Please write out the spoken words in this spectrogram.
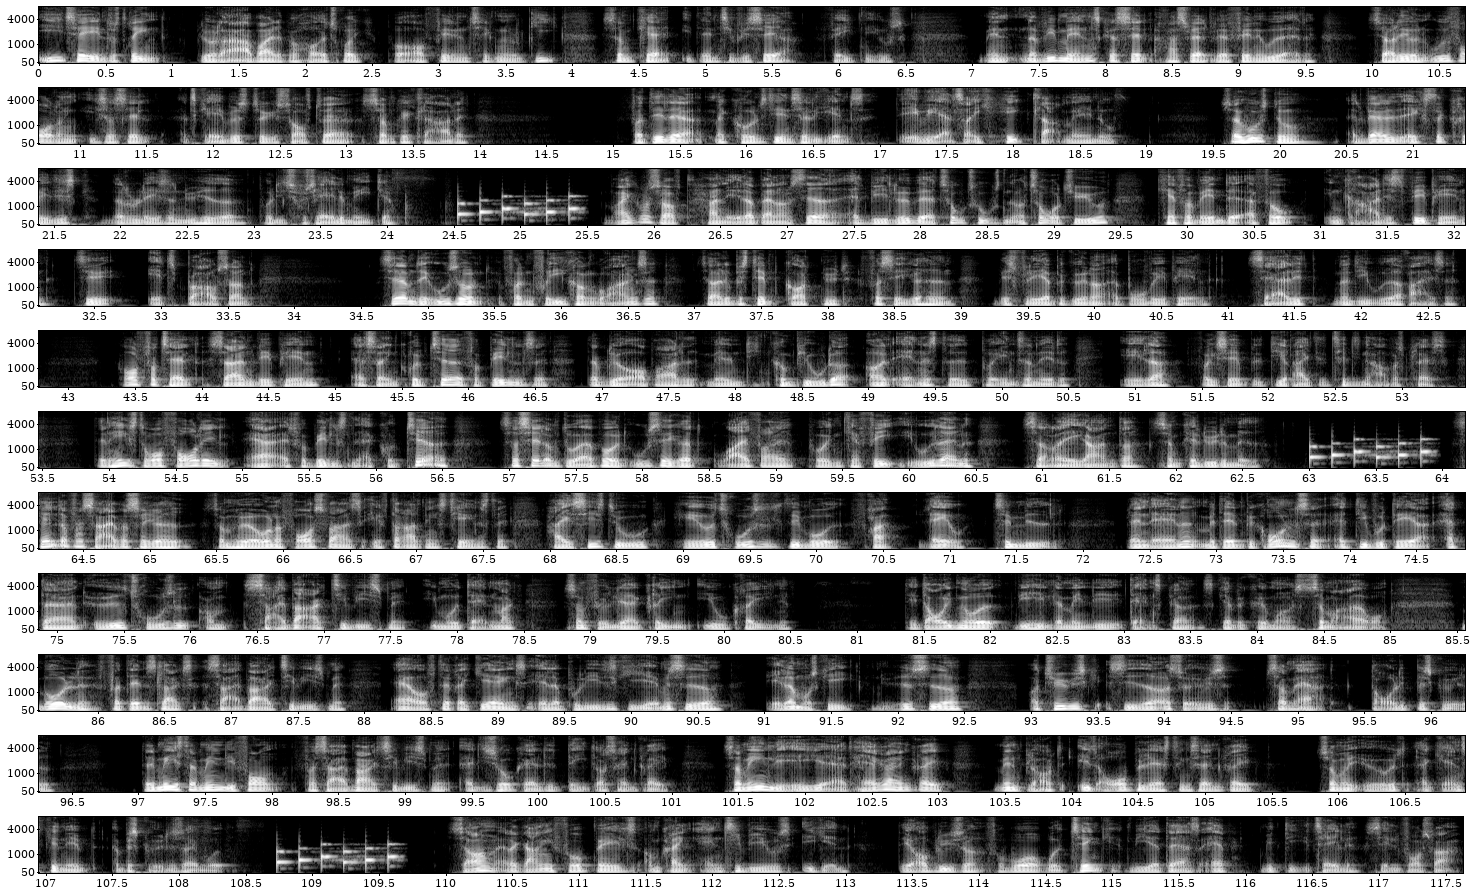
I IT-industrien bliver der arbejdet på højtryk på at opfinde en teknologi, som kan identificere fake news – men når vi mennesker selv har svært ved at finde ud af det, så er det jo en udfordring i sig selv at skabe et stykke software, som kan klare det. For det der med kunstig intelligens, det er vi altså ikke helt klar med endnu. Så husk nu at være lidt ekstra kritisk, når du læser nyheder på de sociale medier. Microsoft har netop annonceret, at vi i løbet af 2022 kan forvente at få en gratis VPN til Edge-browseren. Selvom det er usundt for den frie konkurrence, så er det bestemt godt nyt for sikkerheden, hvis flere begynder at bruge VPN, særligt når de er ude at rejse. Kort fortalt, så er en VPN altså en krypteret forbindelse, der bliver oprettet mellem din computer og et andet sted på internettet, eller for eksempel direkte til din arbejdsplads. Den helt store fordel er, at forbindelsen er krypteret, så selvom du er på et usikkert wifi på en café i udlandet, så er der ikke andre, som kan lytte med. Center for Cybersikkerhed, som hører under Forsvarets efterretningstjeneste, har i sidste uge hævet trusselsniveauet fra lav til middel. Blandt andet med den begrundelse, at de vurderer, at der er en øget trussel om cyberaktivisme imod Danmark, som følger af krigen i Ukraine. Det er dog ikke noget, vi helt almindelige danskere skal bekymre os så meget over. Målene for den slags cyberaktivisme er ofte regerings- eller politiske hjemmesider, eller måske nyhedssider, og typisk sider og service, som er dårligt beskyttet. Den mest almindelige form for cyberaktivisme er de såkaldte DDoS-angreb, som egentlig ikke er et hackerangreb, men blot et overbelastningsangreb, som i øvrigt er ganske nemt at beskytte sig imod. Så er der gang i fodmails omkring antivirus igen. Det oplyser Forbrugerrådet Tænk via deres app Mit Digitale Selvforsvar.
